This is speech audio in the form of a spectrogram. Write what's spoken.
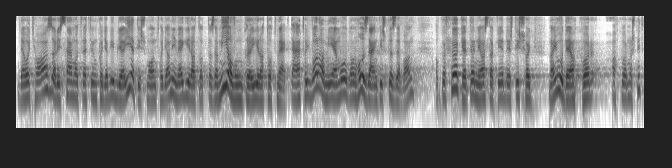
De hogyha azzal is számot vetünk, hogy a Biblia ilyet is mond, hogy ami megiratott, az a mi javunkra iratott meg, tehát hogy valamilyen módon hozzánk is köze van, akkor föl kell tenni azt a kérdést is, hogy na jó, de akkor, akkor most mit,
